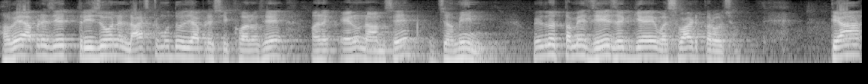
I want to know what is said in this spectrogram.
હવે આપણે જે ત્રીજો અને લાસ્ટ મુદ્દો જે આપણે શીખવાનો છે અને એનું નામ છે જમીન. મિત્રો, તમે જે જગ્યાએ વસવાટ કરો છો ત્યાં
